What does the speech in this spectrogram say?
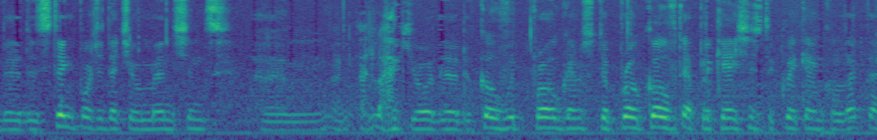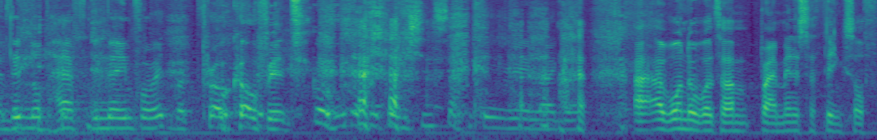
the the Sting project that you mentioned. Um, and I like your the, the COVID programs, the pro COVID applications, the quick and collect. I did not have the name for it, but Pro COVID. COVID applications. I really like that. I, I wonder what our Prime Minister thinks of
